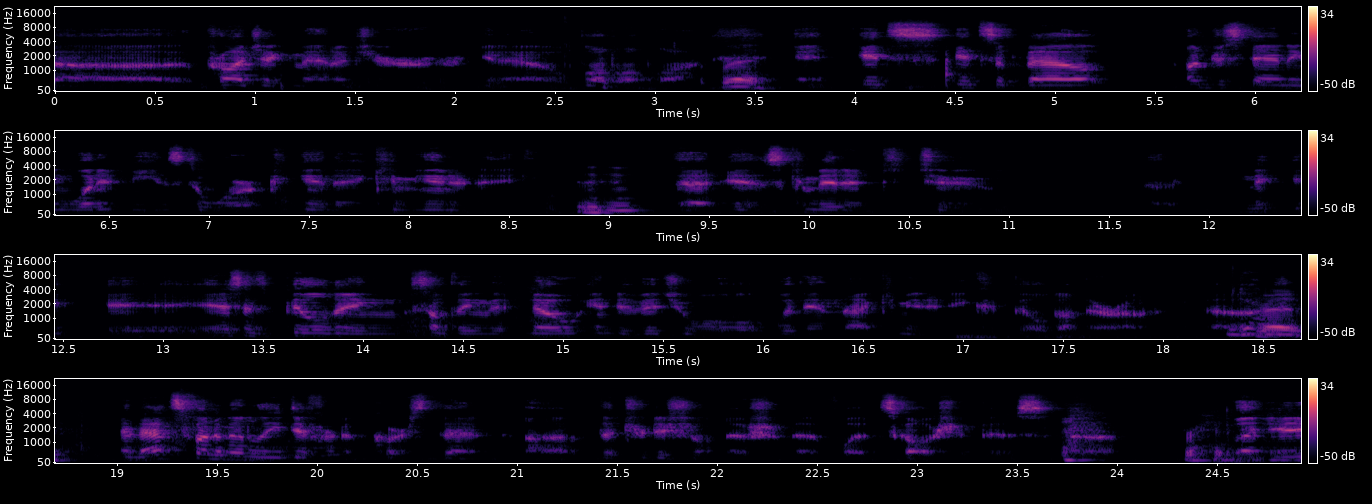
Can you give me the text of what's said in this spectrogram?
uh, project manager, you know, blah blah blah. Right. It, it's it's about understanding what it means to work in a community Mhm. that is committed to, uh, ma- in essence, building something that no individual within that community could build on their own. Uh, Yeah. Right. And that's fundamentally different, of course, than um, the traditional notion of what scholarship is. Uh, Right. but it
